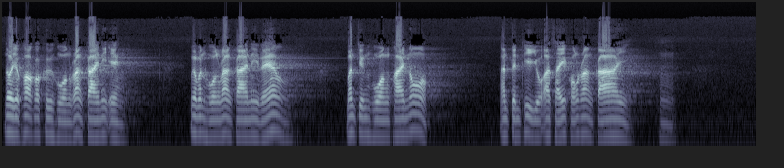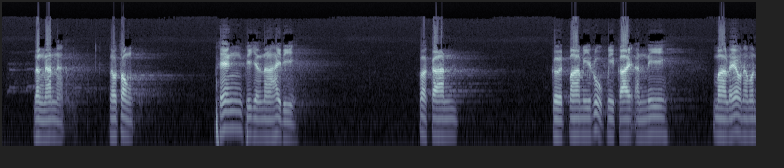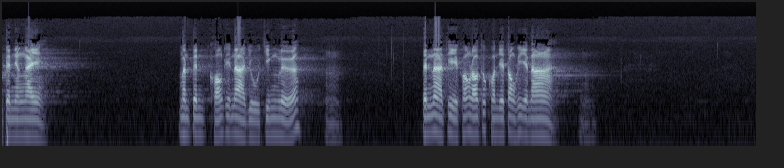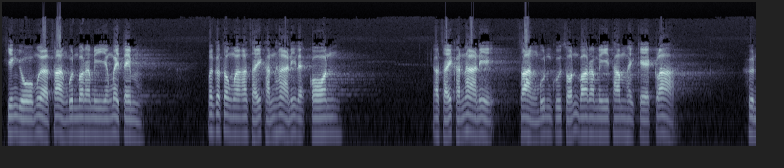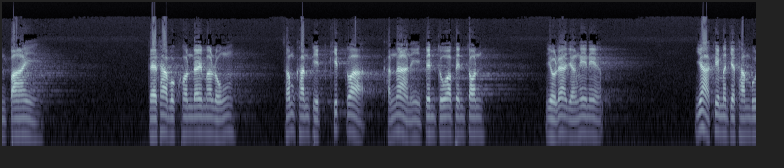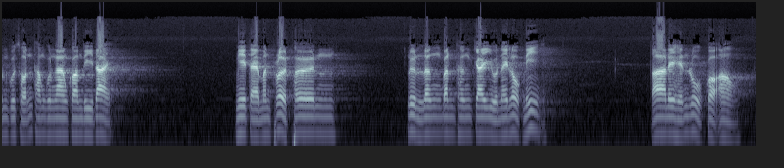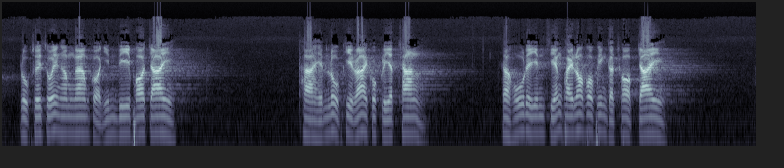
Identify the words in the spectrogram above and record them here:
โดยเฉพาะก็คือห่วงร่างกายนี่เอง เมื่อมันห่วงร่างกายนี่แล้ว มันจึงห่วงภายนอก อันเป็นที่อยู่อาศัยของร่างกาย อืม ดังนั้นนะเราต้องเพ่งพิจารณาให้ดี ว่าการเกิดมามีรูปมีกายอันนี้มาแล้วนะมันเป็นยังไง มันเป็นของที่น่าอยู่จริงหรือเป็นหน้าที่ของเราทุกคนจะต้องพิจารณา จริงอยู่เมื่อสร้างบุญบารรมียังไม่เต็ม มันก็ต้องมาอาศัยขันห้านี่แหละก่อน อาศัยขันห้านี่ สร้างบุญกุศลบารมีทำให้แก่กล้า ขึ้นไป แต่ถ้าบุคคลใดมาหลงสำคัญผิดคิดว่าขันหน้านี่เป็นตัวเป็นตน อยู่แล้วอย่างนี้เนี่ย ยากที่มันจะทำบุญกุศลทำคุณงามความดีได้ มีแต่มันเพลิดเพลิน ลื่นเลงบันเทิงใจอยู่ในโลกนี้ ตาได้เห็นรูปก็เอารูปสวยๆ งามๆก็ยินดีพอใจ ถ้าเห็นรูปขี้ร้ายก็เกลียดชัง ถ้าหูได้ยินเสียงไพเราะพ่อพิงก็ชอบใจ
